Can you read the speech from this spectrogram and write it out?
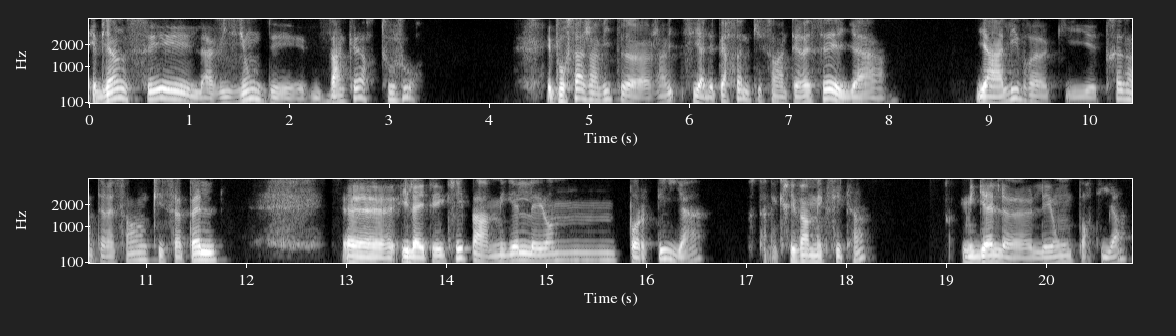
eh bien, c'est la vision des vainqueurs, toujours. Et pour ça, j'invite, euh, j'invite s'il y a des personnes qui sont intéressées, il y a, il y a un livre qui est très intéressant qui s'appelle, euh, il a été écrit par Miguel León Portilla, c'est un écrivain mexicain, Miguel euh, León Portilla,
